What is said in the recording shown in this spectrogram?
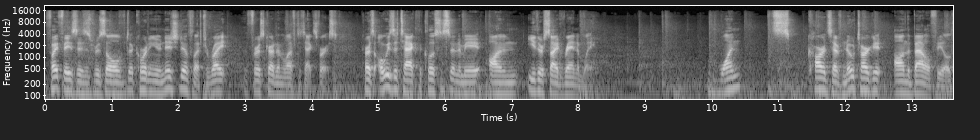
Fight phase is resolved according to initiative, left to right. The first card on the left attacks first. Cards always attack the closest enemy on either side randomly. Once cards have no target on the battlefield,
